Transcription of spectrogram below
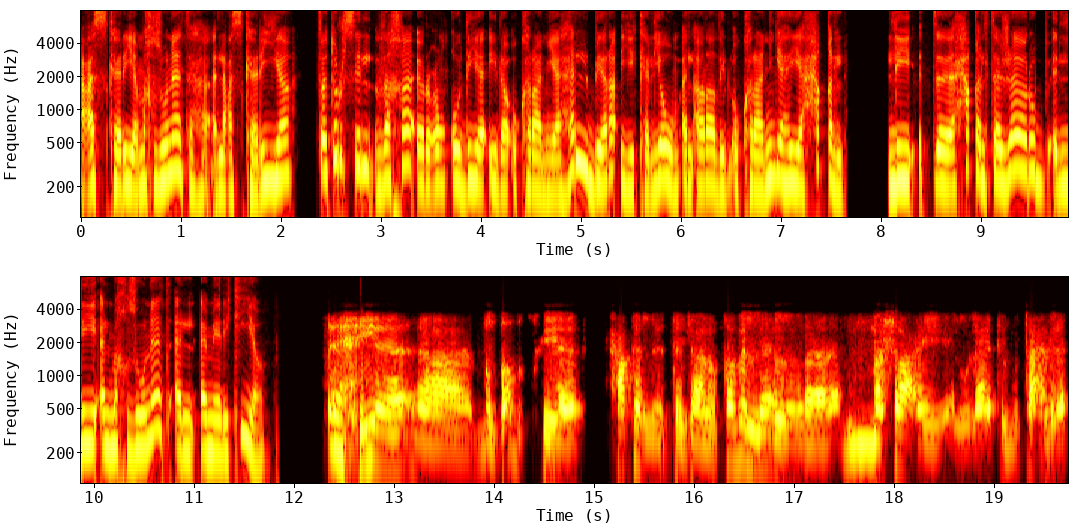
عسكرية مخزوناتها العسكرية فترسل ذخائر عنقودية إلى أوكرانيا، هل برأيك اليوم الأراضي الأوكرانية هي حقل لحقل تجارب للمخزونات الأمريكية؟ هي آه، بالضبط هي حقل التجارب قبل مساعي الولايات المتحدة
